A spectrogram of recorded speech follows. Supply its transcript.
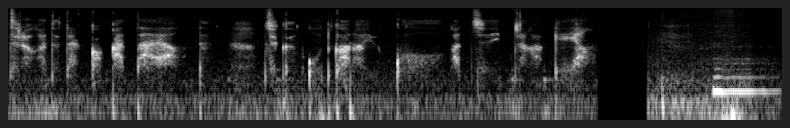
들어가도 될 것 같아요. 네. 지금 옷 갈아입고 같이 입장할게요. 음,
